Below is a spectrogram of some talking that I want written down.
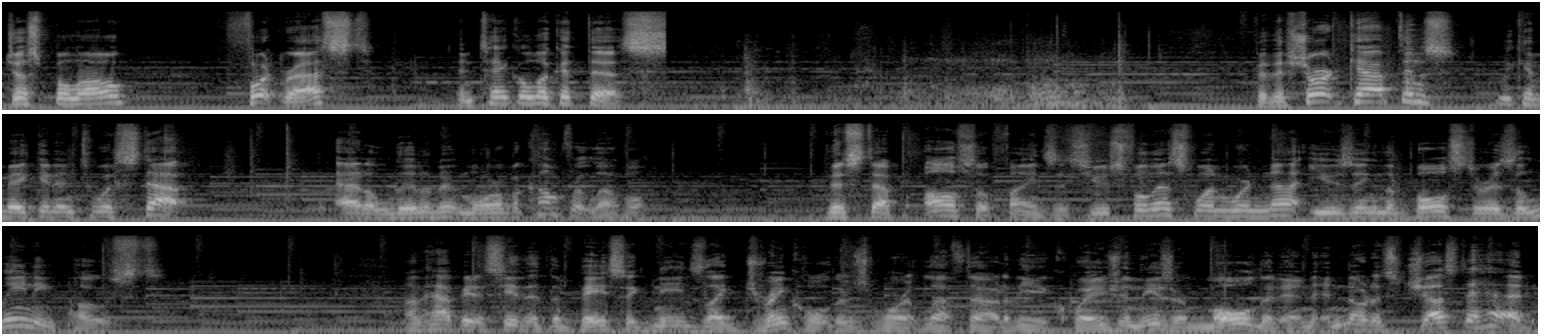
just below footrest, and take a look at this. For the short captains, we can make it into a step, add a little bit more of a comfort level. This step also finds its usefulness when we're not using the bolster as a leaning post. I'm happy to see that the basic needs like drink holders weren't left out of the equation. These are molded in, and notice just ahead,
